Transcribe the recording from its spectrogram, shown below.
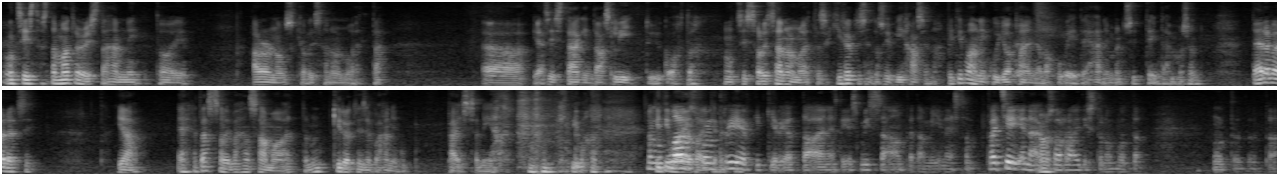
Mutta siis tuosta Motheristahan niin toi Aronofsky oli sanonut, että ää, ja siis tämäkin taas liittyy kohta. Mutta siis se oli sanonut, että se kirjoitti sen tosi vihasena. Piti vaan niinku jotain elokuvia tehdä, niin mä nyt sitten tein tämmöisen terveydeksi. Ja ehkä tässä oli vähän samaa, että mä nyt kirjoitin sen vähän niinku päissäni ja piti vaan, No, mutta Lars von. Trierkin kirjoittaa aina ties missä amfetamiineissa. Paitsi ei enää, kun se on raitistunut, mutta, mutta tota,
